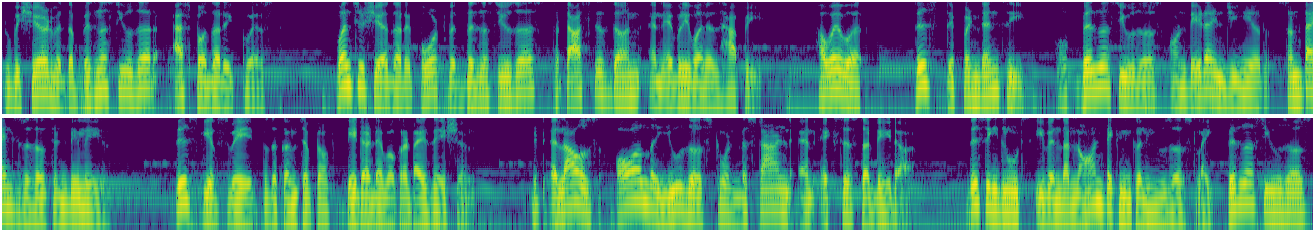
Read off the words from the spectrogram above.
to be shared with the business user as per the request. Once you share the report with business users, the task is done and everyone is happy. However, this dependency of business users on data engineers sometimes results in delays. This gives way to the concept of data democratization. It allows all the users to understand and access the data. This includes even the non-technical users like business users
